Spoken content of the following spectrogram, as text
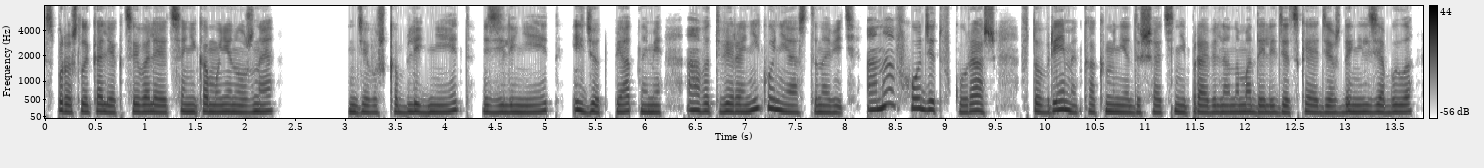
С прошлой коллекции валяется никому не нужное». Девушка бледнеет, зеленеет, идет пятнами, а вот Веронику не остановить. Она входит в кураж, в то время как мне дышать неправильно на модели детской одежды нельзя было —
